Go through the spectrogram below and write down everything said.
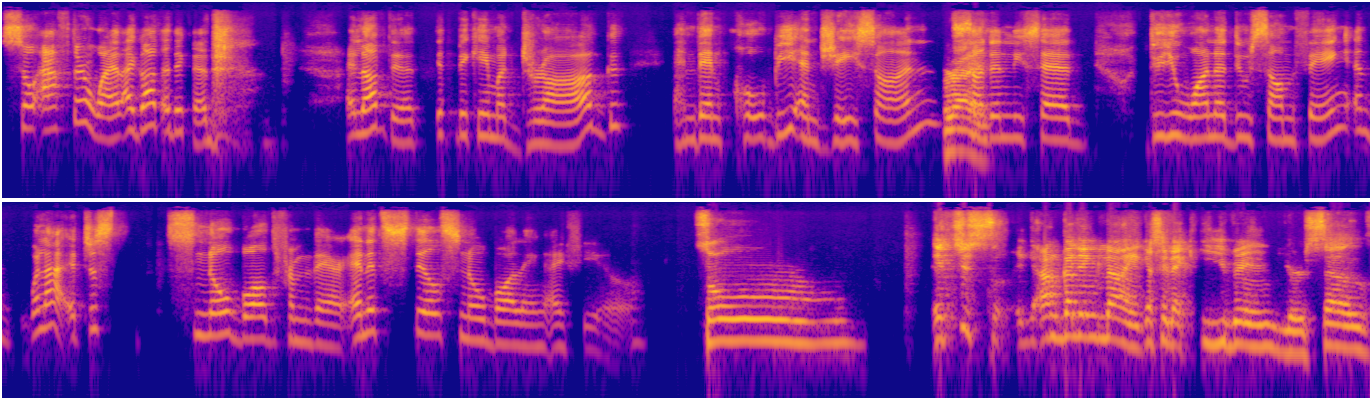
So after a while, I got addicted. I loved it. It became a drug. And then Kobe and Jason Right. suddenly said, do you want to do something? And voila, it just snowballed from there. And it's still snowballing, I feel. So, it's just, ang galing lang eh. Kasi like, even yourself,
